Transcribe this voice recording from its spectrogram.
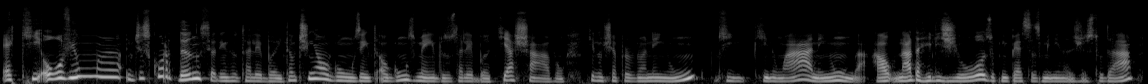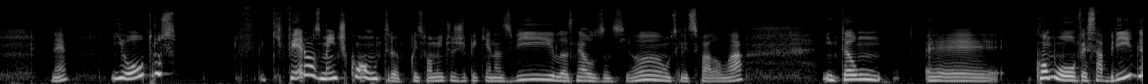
é que houve uma discordância dentro do Talibã. Então, tinha alguns, alguns membros do Talibã que achavam que não tinha problema nenhum, que, que não há nenhum, nada religioso que impeça as meninas de estudar, né? E outros ferozmente contra, principalmente os de pequenas vilas, né? Os anciãos que eles falam lá. Então, é, como houve essa briga,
